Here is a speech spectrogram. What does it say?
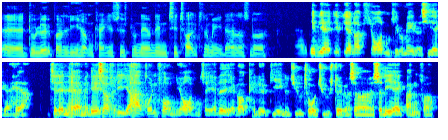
øh, du løber lige her omkring? Jeg synes, du nævnte en 10-12 km eller sådan noget. Det bliver, det bliver nok 14 km cirka her til den her, men det er så fordi, jeg har grundformen i orden, så jeg ved, at jeg godt kan løbe de 21-22 stykker, så, så det er jeg ikke bange for.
